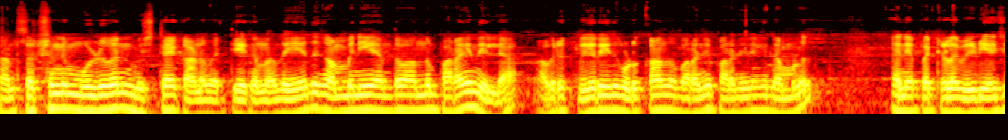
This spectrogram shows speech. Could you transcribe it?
കൺസ്ട്രക്ഷന് മുഴുവൻ മിസ്റ്റേക്കാണ് പറ്റിയേക്കുന്നത്. ഏത് കമ്പനി എന്തോ ഒന്നും പറയുന്നില്ല. അവർ ക്ലിയർ ചെയ്ത് കൊടുക്കാമെന്ന് പറഞ്ഞ് പറഞ്ഞില്ലെങ്കിൽ നമ്മൾ അതിനെപ്പറ്റിയുള്ള വീഡിയോ ചെയ്യും.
